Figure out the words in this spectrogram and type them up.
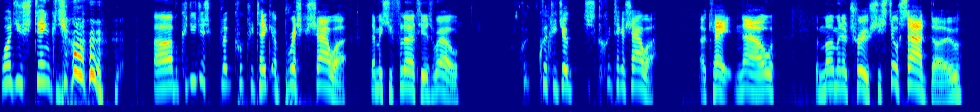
Why do you stink, Joe? um, could you just like, quickly take a brisk shower? That makes you flirty as well. Quick, quickly, Joe, just quick, take a shower. Okay, now, the moment of truth. She's still sad, though.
